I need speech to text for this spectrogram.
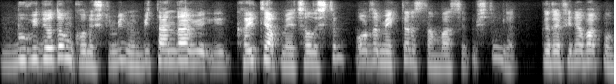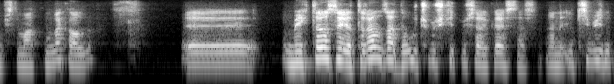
bu videoda mı konuştum bilmiyorum. Bir tane daha bir kayıt yapmaya çalıştım. Orada McDonald's'tan bahsetmiştim de. Grafiğine bakmamıştım aklımda kaldı. Ee, McDonald's'a yatıran zaten uçmuş gitmiş arkadaşlar. Yani 2000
